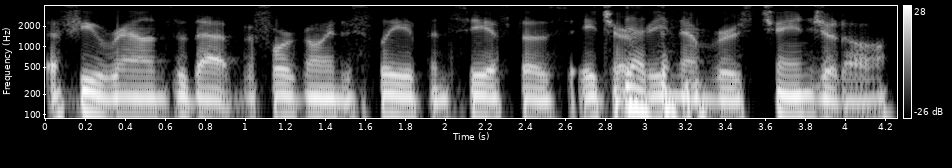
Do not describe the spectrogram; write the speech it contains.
a few rounds of that before going to sleep and see if those HRV definitely. numbers change at all.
